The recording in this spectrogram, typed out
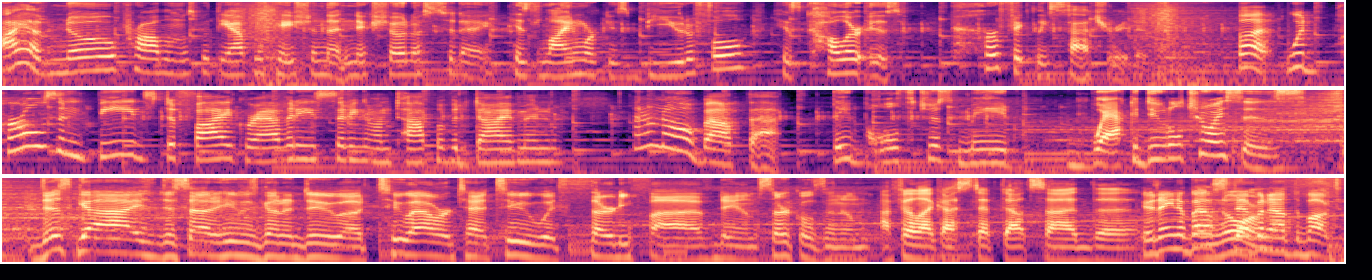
I have no problems with the application that Nick showed us today. His line work is beautiful, his color is perfectly saturated. But would pearls and beads defy gravity sitting on top of a diamond? I don't know about that. They both just made wackadoodle choices. This guy decided he was gonna do a two-hour tattoo with 35 damn circles in them. I feel like I stepped outside the. It ain't about stepping out the box.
